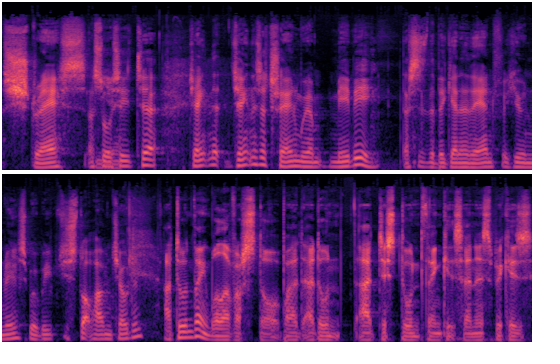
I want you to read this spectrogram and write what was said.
stress associated to it. Do you, think that, do you think there's a trend where maybe this is the beginning of the end for human race, where we just stop having children? I don't think we'll ever stop. I, I don't. I just don't think it's in us because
